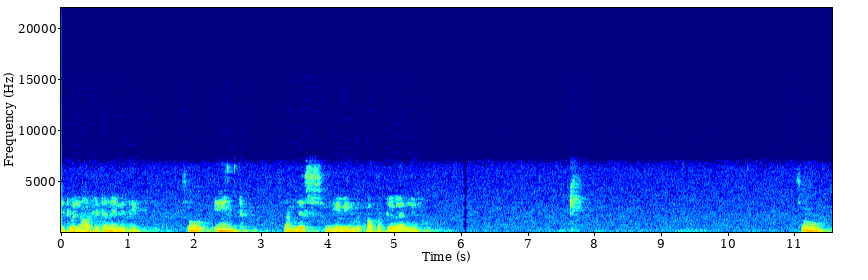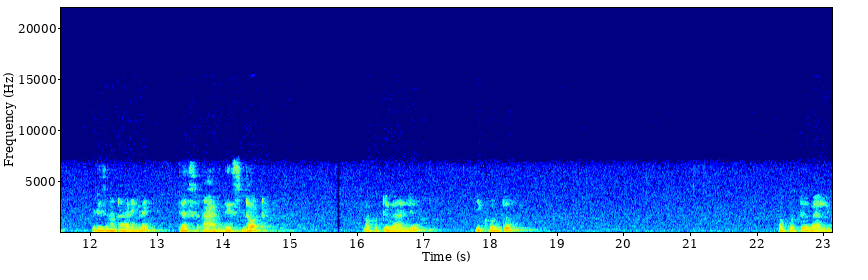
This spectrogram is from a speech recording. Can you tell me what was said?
It will not return anything. So int i'm just giving the property value. So it is not adding right? Just add this dot. Property value equal to property value.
